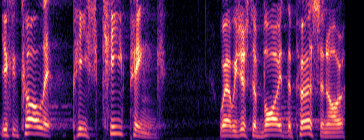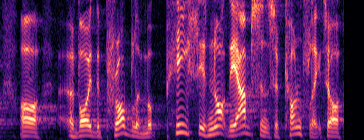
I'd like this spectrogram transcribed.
you could call it peacekeeping, where we just avoid the person or, or avoid the problem. But peace is not the absence of conflict or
